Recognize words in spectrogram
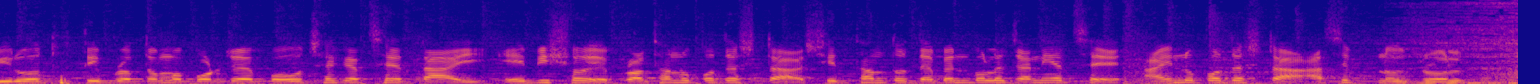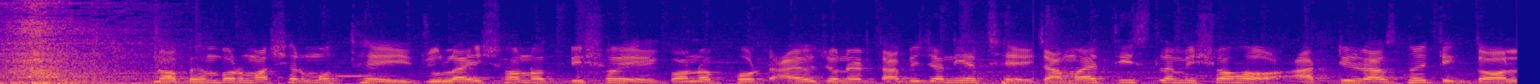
বিরোধ তীব্রতম পর্যায়ে পৌঁছে গেছে তাই এ বিষয়ে প্রধান উপদেষ্টা সিদ্ধান্ত দেবেন বলে জানিয়েছে আইন উপদেষ্টা আসিফ নজরুল। নভেম্বর মাসের মধ্যেই জুলাই সনদ বিষয়ে গণভোট আয়োজনের দাবি জানিয়েছে জামায়াত ইসলামী সহ আটটি রাজনৈতিক দল।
